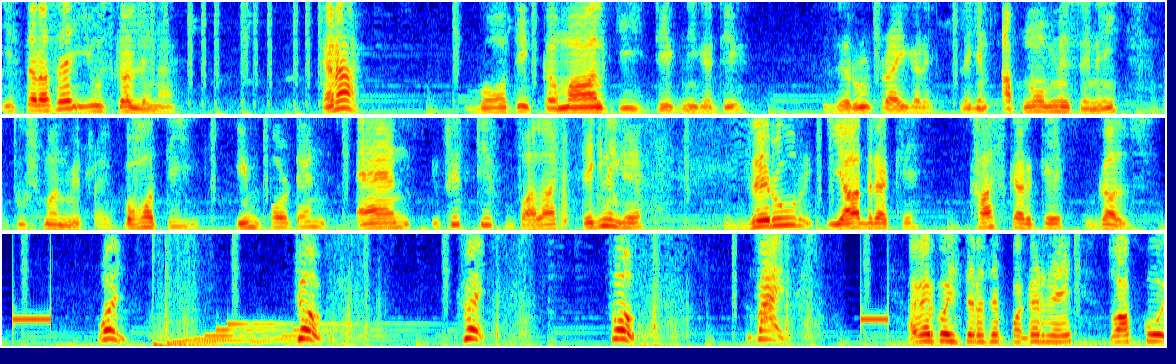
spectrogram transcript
इस तरह से यूज़ कर लेना है। है ना? बहुत ही कमाल की टेक्निक है, ठीक? ज़रूर ट्राई करें। लेकिन अपनों में से नहीं दुश्मन में ट्राई। बहुत ही इम्पोर्टेंट एंड इफ़ेक्टिव वाला टेक्निक है। ज़रूर याद रखें, खास करके girls one two three four five अगर कोई इस तरह से पकड़ रहे तो आपको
